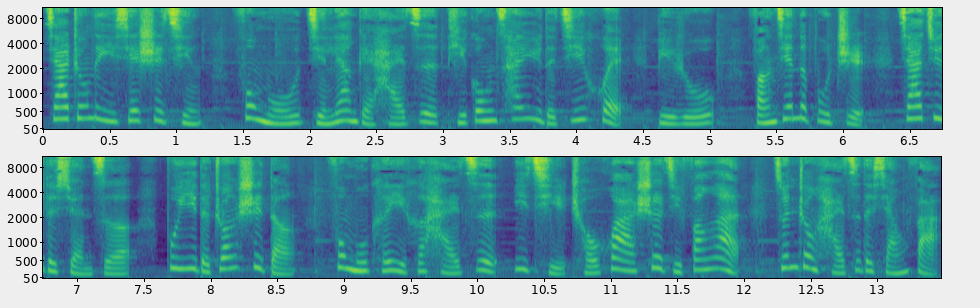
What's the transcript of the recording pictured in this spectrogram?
家中的一些事情，父母尽量给孩子提供参与的机会，比如房间的布置、家具的选择、布艺的装饰等，父母可以和孩子一起筹划设计方案，尊重孩子的想法。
